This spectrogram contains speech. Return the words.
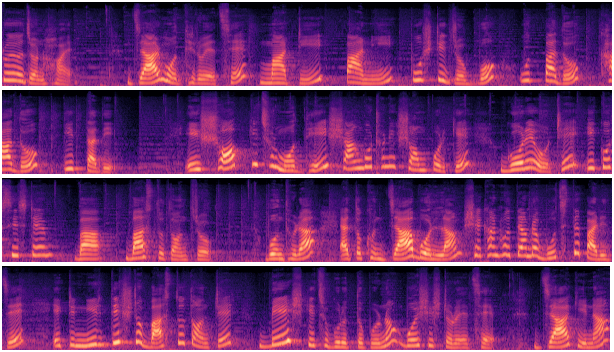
প্রয়োজন হয়, যার মধ্যে রয়েছে মাটি, পানি, পুষ্টিদ্রব্য, উৎপাদক, খাদক ইত্যাদি। এই সব কিছুর মধ্যেই সাংগঠনিক সম্পর্কে গড়ে ওঠে ইকোসিস্টেম বা বাস্তুতন্ত্র। বন্ধুরা, এতক্ষণ যা বললাম সেখান হতে আমরা বুঝতে পারি যে একটি নির্দিষ্ট বাস্তুতন্ত্রের বেশ কিছু গুরুত্বপূর্ণ বৈশিষ্ট্য রয়েছে। যা কিনা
